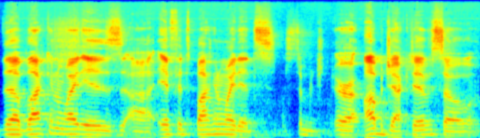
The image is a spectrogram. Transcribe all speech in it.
the black and white is uh, if it's black and white it's sub- or objective so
